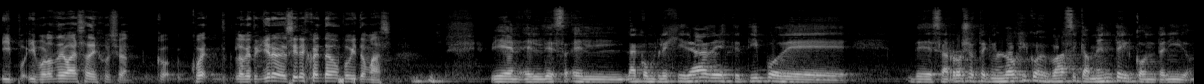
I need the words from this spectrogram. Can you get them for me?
¿Y, por dónde va esa discusión? Lo que te quiero decir es cuéntame un poquito más. Bien, la complejidad de este tipo de, desarrollos tecnológicos es básicamente el contenido,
